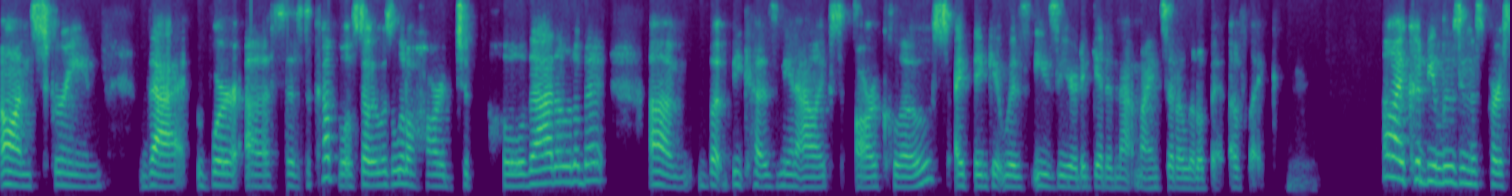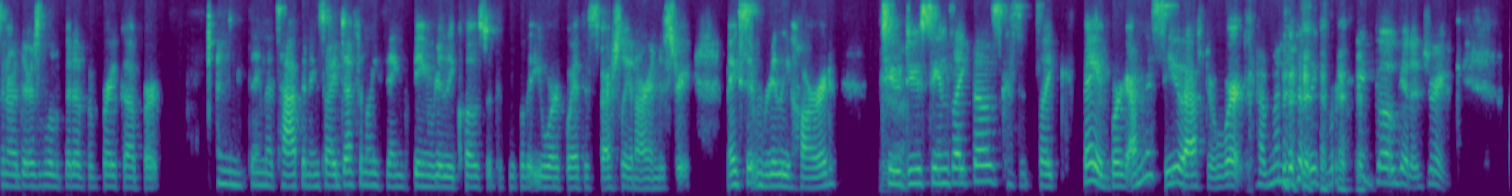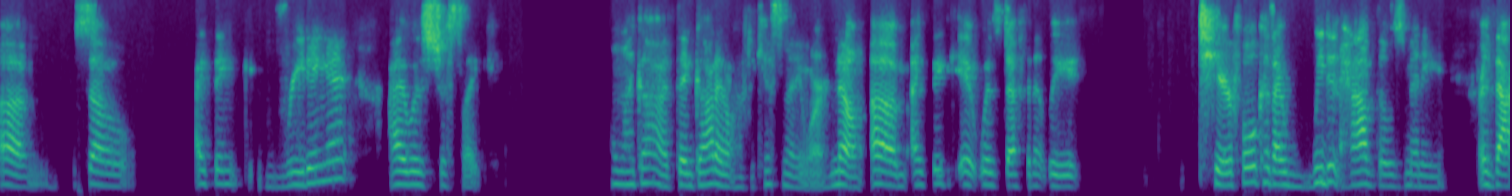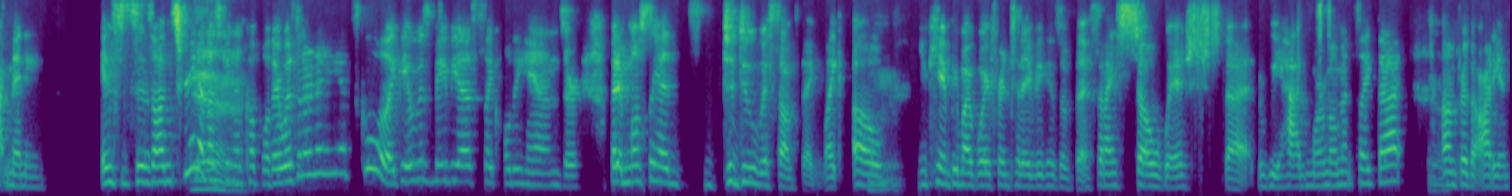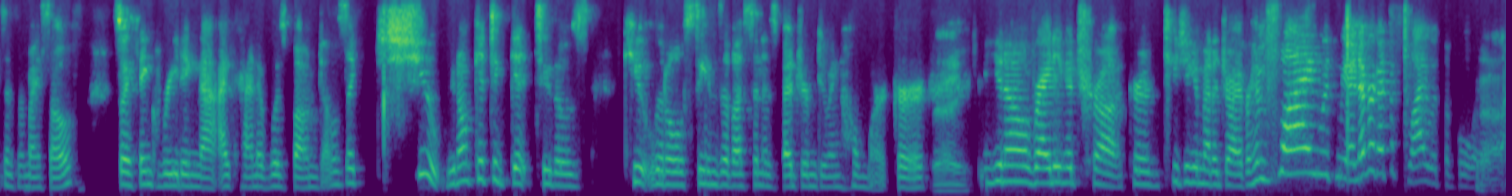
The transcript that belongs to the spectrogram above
on screen that were us as a couple. So it was a little hard to pull that a little bit. Um, but because me and Alex are close, I think it was easier to get in that mindset a little bit of like, Mm. oh, I could be losing this person, or there's a little bit of a breakup or anything that's happening. So I definitely think being really close with the people that you work with, especially in our industry, makes it really hard to Yeah. do scenes like those because it's like, babe, we're I'm gonna see you after work. I'm gonna like we're gonna go get a drink. Um, so I think reading it, I was just like, oh my God, thank God I don't have to kiss him anymore. No, um, I think it was definitely tearful because I we didn't have those many or that many instances on screen of us being a couple. There wasn't any at school. Like it was maybe us like holding hands or but it mostly had to do with something like, oh, Mm. you can't be my boyfriend today because of this. And I so wish that we had more moments like that Yeah. um, for the audience and for myself. So I think reading that, I kind of was bummed. I was like, shoot, we don't get to get to those cute little scenes of us in his bedroom doing homework or, Right. you know, riding a truck or teaching him how to drive or him flying with me. I never got to fly with the boy. Uh,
